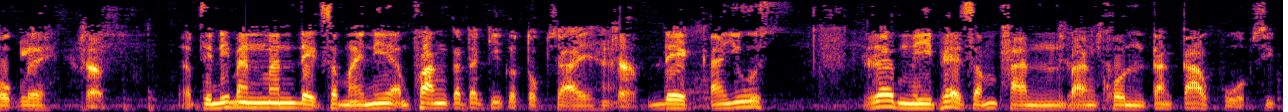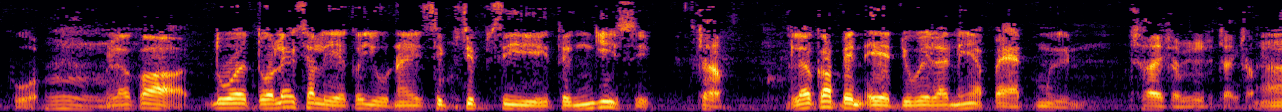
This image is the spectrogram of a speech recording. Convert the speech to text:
หกเลยครับทีนี้มันมันเด็กสมัยนี้ฟังก็ตะกี้ก็ตกใจฮะครับเด็กอายุเริ่มมีเพศสัมพันธ์บางคนตั้งเก้าขวบสิบขวบอืมแล้วก็ตัวตัวเลขเฉลี่ยก็อยู่ในสิบสิบสี่ถึงยี่สิบครับแล้วก็เป็นเอดส์อยู่เวลาเนี้แปดหมื่นใช่ครับพี่อาจารย์ครับอ่า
